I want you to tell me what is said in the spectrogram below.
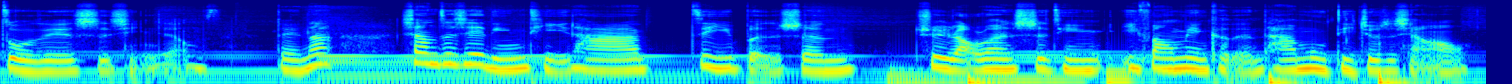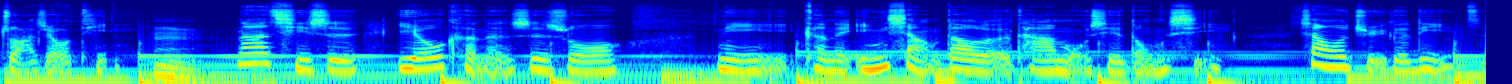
做这些事情这样子。对，那像这些灵体，他自己本身。去扰乱视听，一方面可能他目的就是想要抓交替，嗯，那其实也有可能是说你可能影响到了他某些东西。像我举一个例子，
